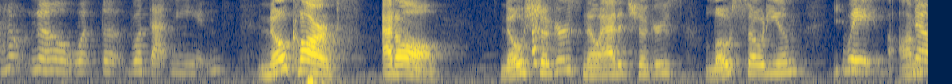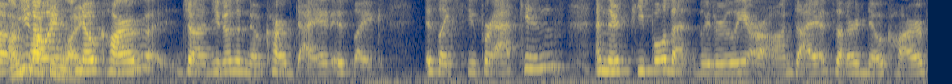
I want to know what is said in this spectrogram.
I don't know what the what that means. No carbs at all. No sugars, no added sugars, low sodium. Wait, I'm, no, I'm you talking know what? like no carb, John. You know the no carb diet is like is like super Atkins, and there's people that literally are on diets that are no carb,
